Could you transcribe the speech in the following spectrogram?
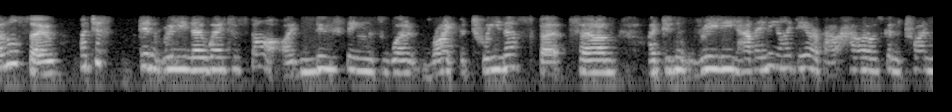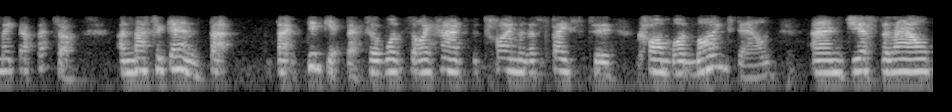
And also, I just didn't really know where to start. I knew things weren't right between us, but um, I didn't really have any idea about how I was going to try and make that better. And that again, that that did get better once I had the time and the space to calm my mind down and just allow,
